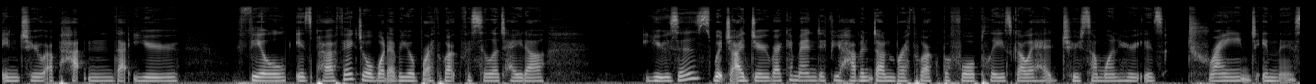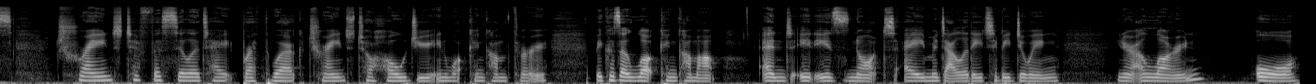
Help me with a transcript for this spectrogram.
into a pattern that you feel is perfect or whatever your breathwork facilitator uses, which I do recommend if you haven't done breathwork before, please go ahead to someone who is trained in this, trained to facilitate breathwork, trained to hold you in what can come through because a lot can come up and it is not a modality to be doing, you know, alone or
